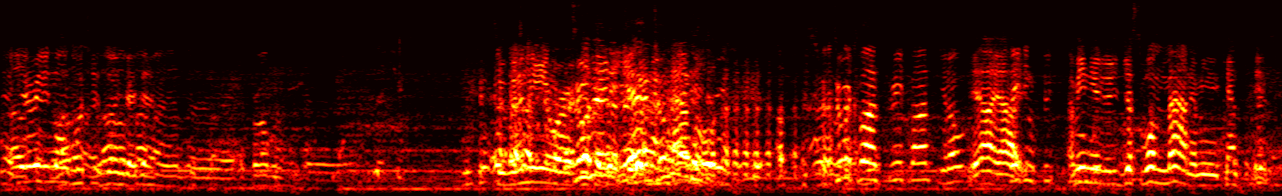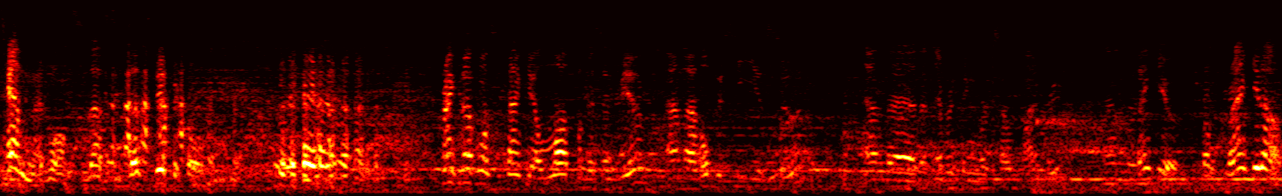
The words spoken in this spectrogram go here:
yeah, he really knows what he's doing right there. a problem with the chicks. Too many or Too many, yeah, too many. Two at once, three at once, you know. Yeah, yeah. Taking two, I mean, you're just one man. I mean, you can't take ten at once. That's that's difficult. Crank It Up wants to thank you a lot for this interview, and I hope to see you soon, and uh, that everything works out fine for you. And uh, thank you from Crank It Up.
